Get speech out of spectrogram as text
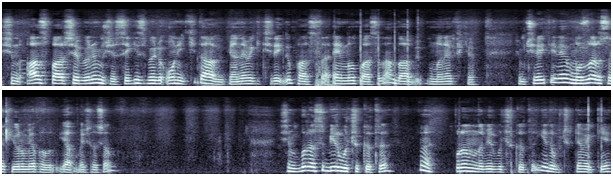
Şimdi az parça bölünmüş ya 8 bölü 12 daha büyük. Yani demek ki çilekli pasta elmalı pastadan daha büyük. Bunların en fikri. Şimdi çilekli ile muzlu arasındaki yorum yapalım, yapmaya çalışalım. Şimdi burası bir buçuk katı. Değil mi? Buranın da bir buçuk katı. Yedi buçuk. Demek ki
